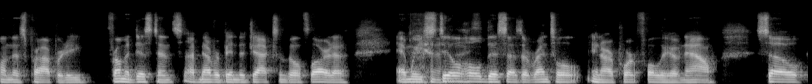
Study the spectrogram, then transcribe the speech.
on this property from a distance. I've never been to Jacksonville, Florida, and we still nice. hold this as a rental in our portfolio now. So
